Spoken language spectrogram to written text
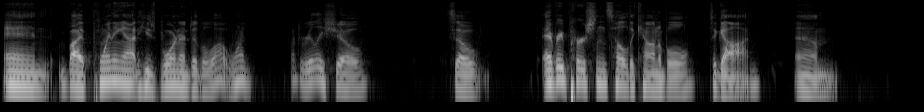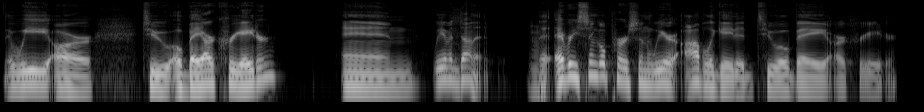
And by pointing out he's born under the law, want want to really show. So every person's held accountable to God. Um, we are to obey our Creator, and we haven't done it. That Every single person, we are obligated to obey our Creator.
